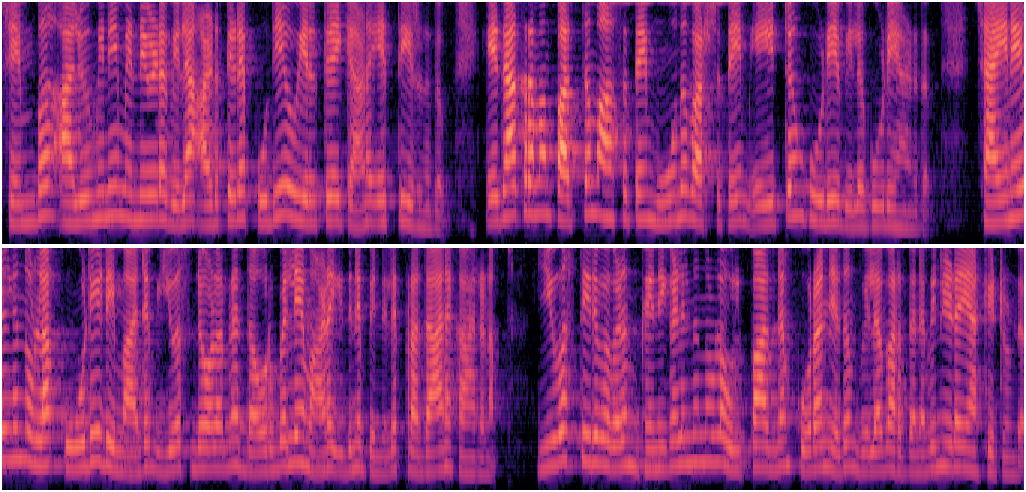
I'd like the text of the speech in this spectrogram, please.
ചെമ്പ് അലൂമിനിയം എന്നിവയുടെ വില അടുത്തിടെ പുതിയ ഉയരത്തിലേക്കാണ് എത്തിയിരുന്നത്. യഥാക്രമം പത്ത് മാസത്തെയും മൂന്ന് വർഷത്തെയും ഏറ്റവും കൂടിയ വില കൂടിയാണിത്. ചൈനയിൽ നിന്നുള്ള കൂടിയ ഡിമാൻഡും യു എസ് ഡോളറിന്റെ ദൗർബല്യമാണ് ഇതിന് പിന്നിലെ പ്രധാന കാരണം. യു എസ് തിരിവുകളും ഖനികളിൽ നിന്നുള്ള ഉൽപ്പാദനം കുറഞ്ഞതും വില വർധനവിന് ഇടയാക്കിയിട്ടുണ്ട്.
